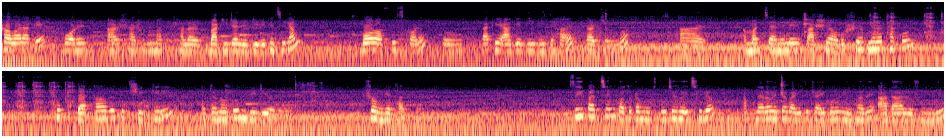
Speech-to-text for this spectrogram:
সবার আগে বরের আর শাশুড়ি মা থালার বাটিটা রেডি রেখেছিলাম। বর অফিস করে, তো তাকে আগে দিয়ে দিতে হয় তার জন্য। আর আমার চ্যানেলের পাশে অবশ্যই আপনারা থাকুন। খুব দেখা হবে খুব শিগগিরই একটা নতুন ভিডিও নিয়ে। সঙ্গে থাকবেন। বুঝতেই পাচ্ছেন কতটা মুচমুচে হয়েছিল। আপনারাও এটা বাড়িতে ট্রাই করুন এইভাবে, আদা আর রসুন দিয়ে।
